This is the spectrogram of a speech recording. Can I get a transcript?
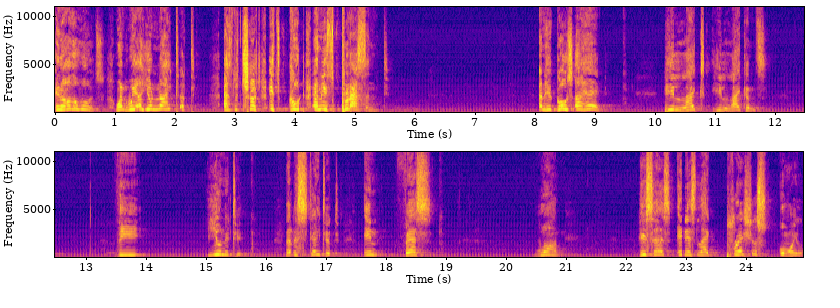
In other words, when we are united as the church, it's good and it's pleasant. And he goes ahead. He likes he likens the unity that is stated in verse 1. He says, It is like precious oil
